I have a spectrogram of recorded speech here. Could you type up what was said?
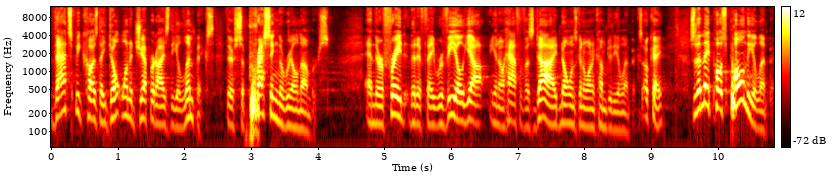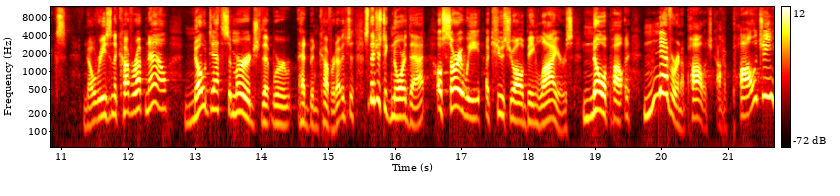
that's because they don't want to jeopardize the Olympics. They're suppressing the real numbers and they're afraid that if they reveal, yeah, you know, half of us died, no one's going to want to come to the Olympics. Okay, so then they postponed the Olympics. No reason to cover up now. No deaths emerged that were had been covered up. So they just ignored that. Oh, sorry, we accused you all of being liars. No apology. Never an apology. An apology?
